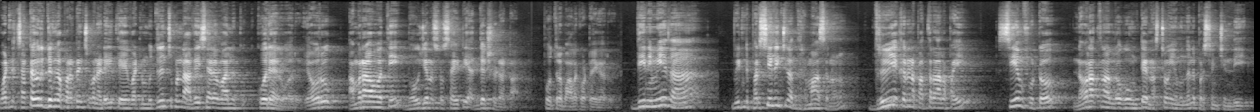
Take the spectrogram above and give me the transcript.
వాటిని చట్టవిరుద్ధంగా ప్రకటించమని అడిగితే వాటిని ముద్రించకుండా ఆదేశాల వాళ్ళని కోరారు వారు. ఎవరు? అమరావతి బహుజన సొసైటీ అధ్యక్షుడట పోతుల బాలకోటయ్య గారు. దీని మీద వీటిని పరిశీలించిన ధర్మాసనం ధృవీకరణ పత్రాలపై సీఎం ఫోటో నవరత్నాల లోగో ఉంటే నష్టం ఏముందని ప్రశ్నించింది.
